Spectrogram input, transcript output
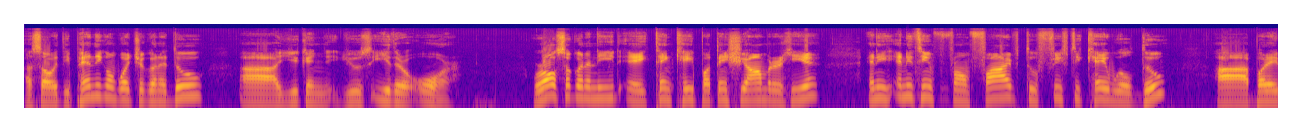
Uh, so depending on what you're going to do uh, you can use either or. We're also going to need a 10k potentiometer here. Any anything from 5 to 50k will do uh, but a,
